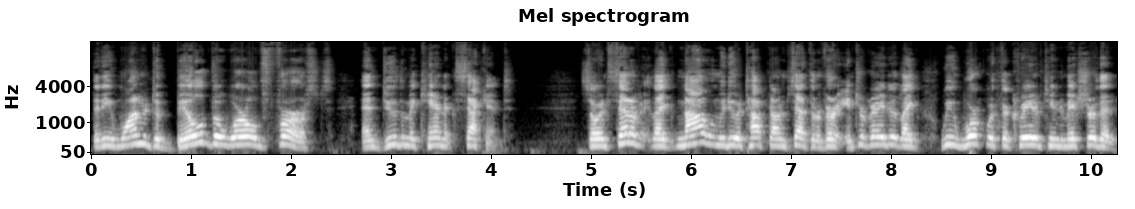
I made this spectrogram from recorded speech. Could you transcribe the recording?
that he wanted to build the world first and do the mechanics second. So instead of like now when we do a top-down set that are very integrated, like we work with the creative team to make sure that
